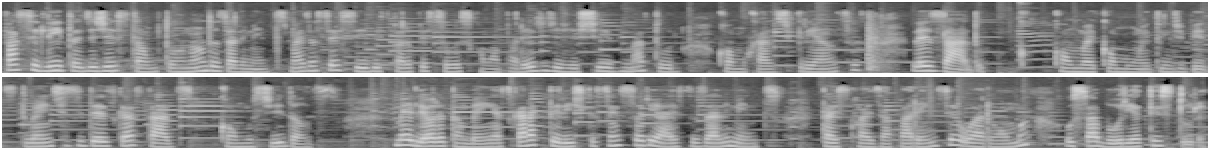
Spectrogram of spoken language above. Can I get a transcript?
Facilita a digestão, tornando os alimentos mais acessíveis para pessoas com um aparelho digestivo imaturo, como o caso de crianças, lesado, como é comum entre indivíduos doentes e desgastados, como os de idosos. Melhora também as características sensoriais dos alimentos, tais quais a aparência, o aroma, o sabor e a textura.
